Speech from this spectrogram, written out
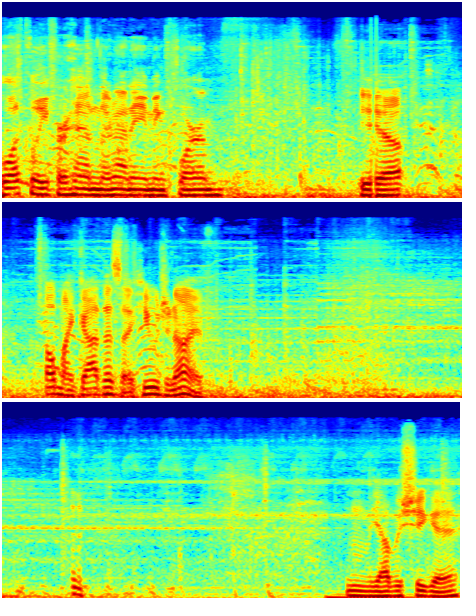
Luckily for him, they're not aiming for him. Yeah. Oh my god, that's a huge knife. mm, Yabushige.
